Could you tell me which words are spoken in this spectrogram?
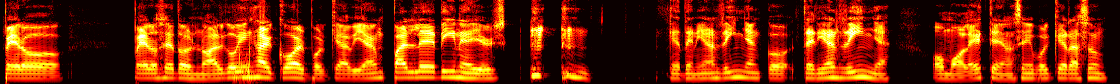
pero, pero se tornó algo bien hardcore porque había un par de teenagers que tenían riña, tenían riña o molestia, no sé ni por qué razón,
